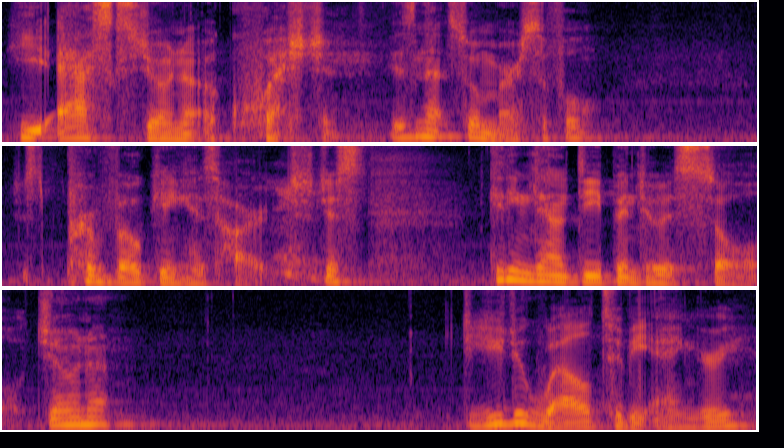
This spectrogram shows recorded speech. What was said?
he asks Jonah a question. Isn't that so merciful? Just provoking his heart, just getting down deep into his soul. Jonah, do you do well to be angry?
